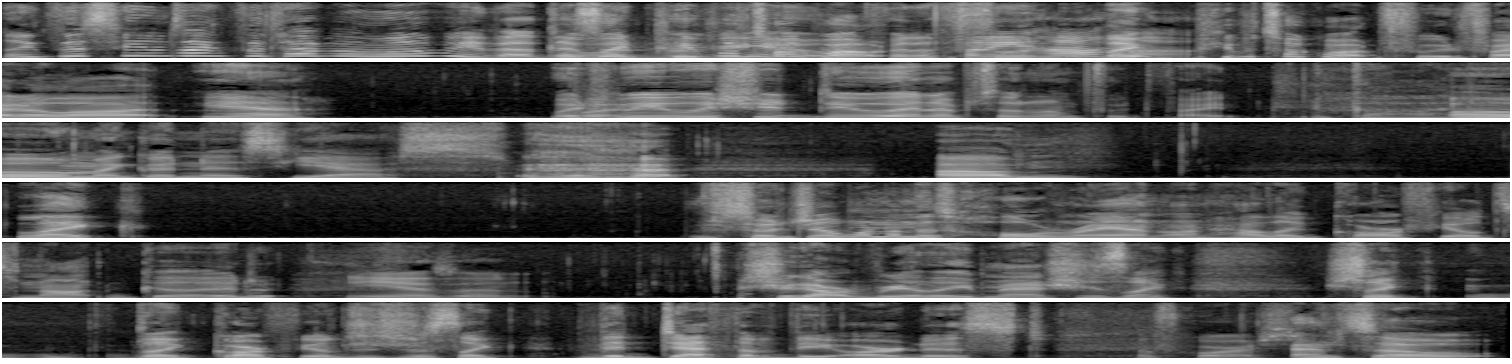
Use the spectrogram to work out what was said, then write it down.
Like this seems like the type of movie that Because like people talk about for the funny food, haha. like people talk about food fight a lot. yeah. Which But- we, we should do an episode on food fight. God. Oh my goodness, yes. um, like, so Jill went on this whole rant on how like Garfield's not good. He isn't. She got really mad. She's like, she's like, like Garfield is just like the death of the artist. Of course. And so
